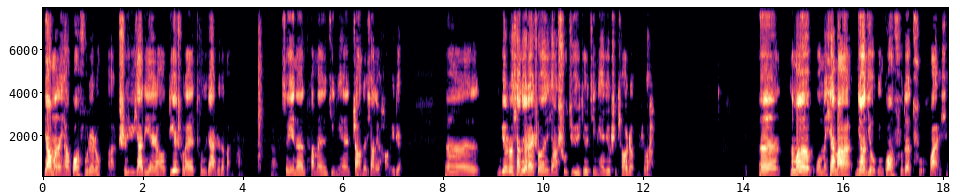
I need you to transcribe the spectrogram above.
要么呢像光伏这种啊，持续下跌然后跌出来投资价值的板块啊。所以呢，他们今天涨得相对好一点。呃，你比如说相对来说，像数据就今天就是调整，是吧？嗯，那么我们先把酿酒跟光伏的图画一下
